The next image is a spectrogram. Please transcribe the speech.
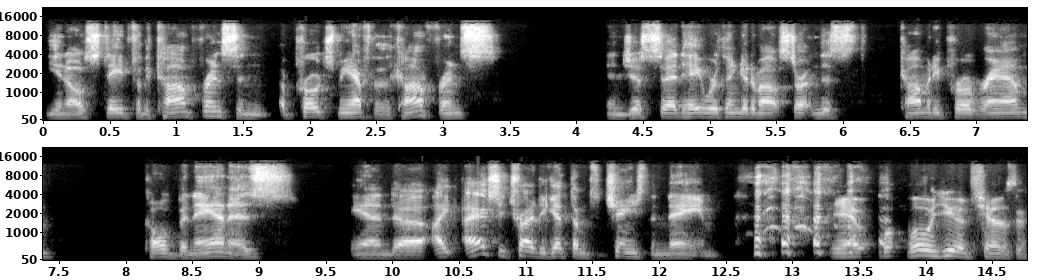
you know stayed for the conference and approached me after the conference and just said, "Hey, we're thinking about starting this comedy program called Bananas." And uh, I, I actually tried to get them to change the name. Yeah. what, would you have chosen?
